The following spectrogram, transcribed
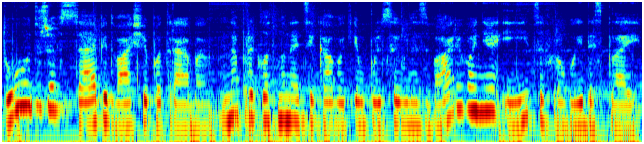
тут вже все під ваші потреби. Наприклад, мене цікавить імпульсивне зварювання і цифровий дисплей.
